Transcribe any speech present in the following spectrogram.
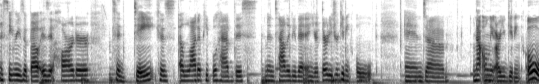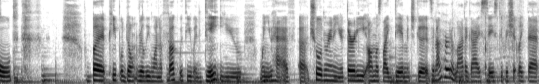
a series about is it harder to date? Because a lot of people have this mentality that in your 30s you're getting old. And uh, not only are you getting old but people don't really want to fuck with you and date you when you have uh, children and you're 30 almost like damaged goods. And i've heard a lot of guys say stupid shit like that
